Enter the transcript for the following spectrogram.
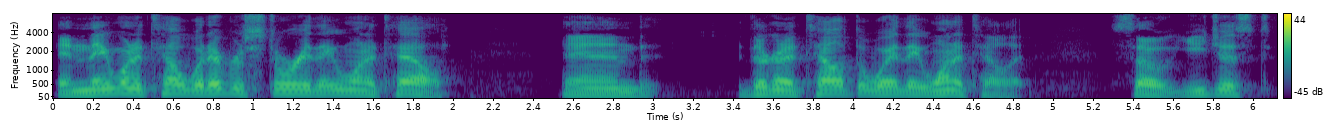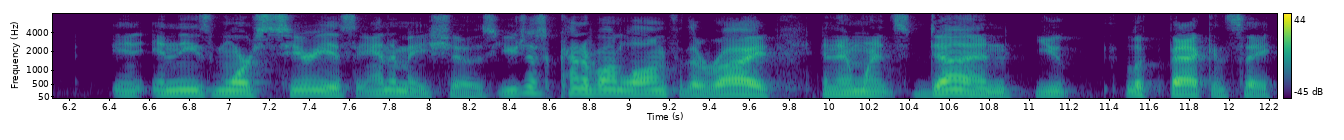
and they want to tell whatever story they want to tell, and they're going to tell it the way they want to tell it. So you just in, in these more serious anime shows, you just kind of on along for the ride, and then when it's done, you look back and say,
